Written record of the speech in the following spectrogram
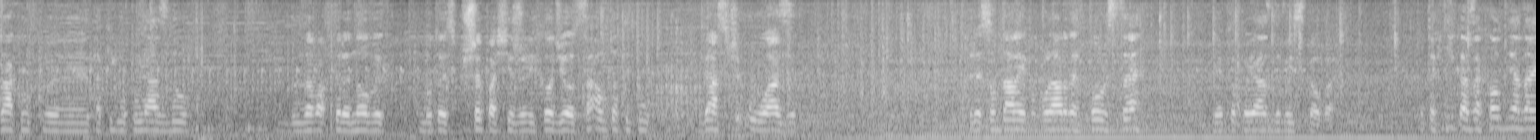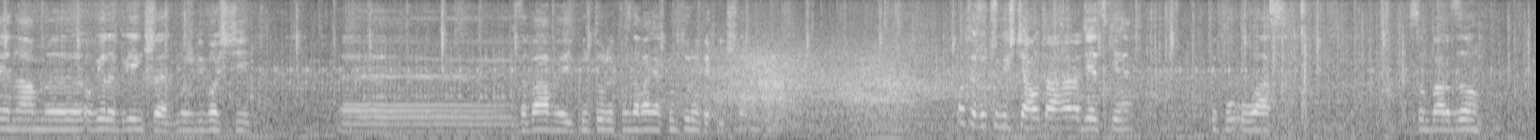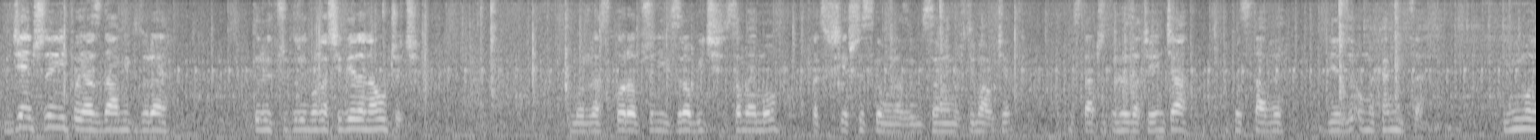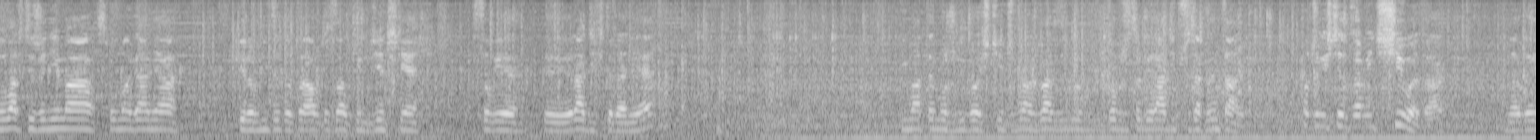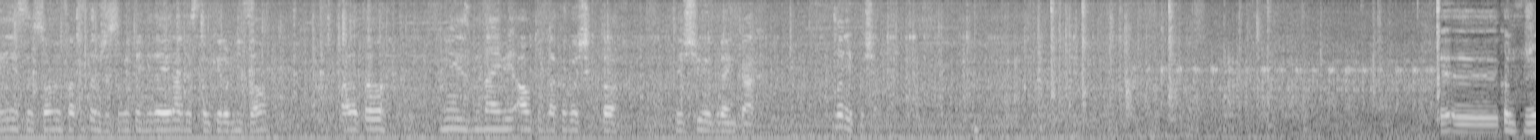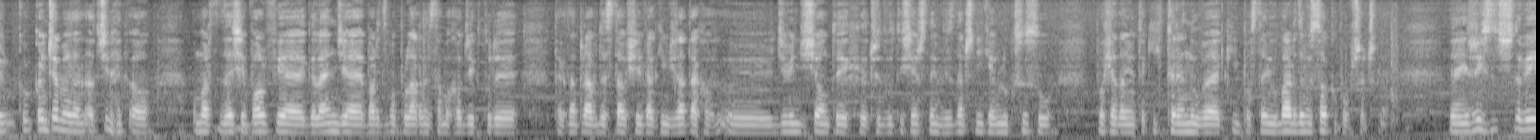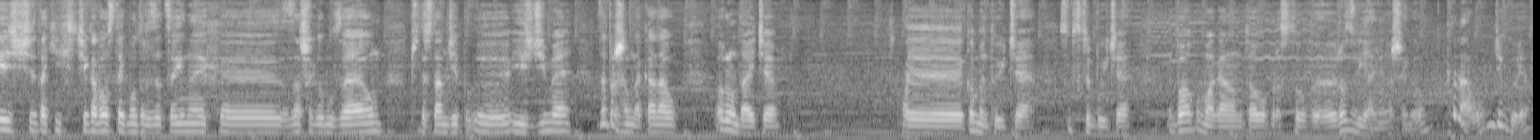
zakup e, takiego pojazdu do zabaw terenowych, bo to jest przepaść, jeżeli chodzi o auta typu gaz czy ułaz, które są dalej popularne w Polsce jako pojazdy wojskowe. To technika zachodnia daje nam e, o wiele większe możliwości e, zabawy i kultury, poznawania kultury technicznej. Chociaż oczywiście auta radzieckie typu ułaz są bardzo wdzięcznymi pojazdami, które, których, przy których można się wiele nauczyć. Można sporo przy nich zrobić samemu. Praktycznie wszystko można zrobić samemu w tym aucie. Wystarczy trochę zacięcia i podstawy wiedzy o mechanice. I mimo, zobaczcie, że nie ma wspomagania kierownicy, to to auto całkiem wdzięcznie sobie y, radzi w terenie. I ma te możliwości, czy masz bardzo dobrze sobie radzi przy zakręcaniu. Oczywiście trzeba mieć siłę, tak? No, ja nie jestem słabym facetem, że sobie to nie daje rady z tą kierownicą, ale to nie jest bynajmniej auto dla kogoś, kto tej siły w rękach no nie posiada. Kończymy ten odcinek o, o Mercedesie Wolfie Gelendzie, bardzo popularnym samochodzie, który tak naprawdę stał się w jakimś latach yy, 90. czy 2000 wyznacznikiem luksusu w posiadaniu takich terenówek i postawił bardzo wysoko poprzeczkę. Yy, Jeżeli chcecie się dowiedzieć takich ciekawostek motoryzacyjnych z naszego muzeum, czy też tam, gdzie jeździmy, zapraszam na kanał, oglądajcie, komentujcie, subskrybujcie, bo pomaga nam to po prostu w rozwijaniu naszego kanału. Dziękuję.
